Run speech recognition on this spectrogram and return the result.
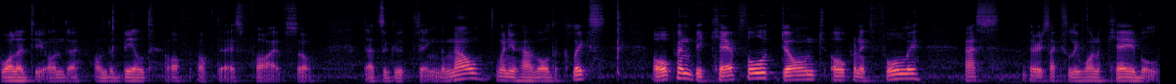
quality on the on the build of, of the S5 so that's a good thing. And now when you have all the clicks open be careful don't open it fully as there is actually one cable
